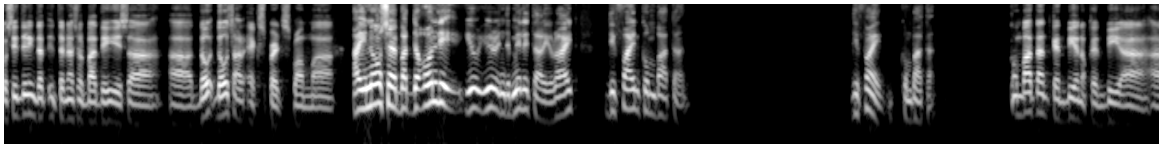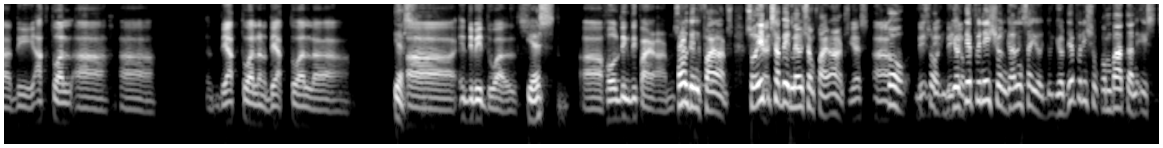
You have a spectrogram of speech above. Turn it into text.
considering that international body is uh, uh tho- those are experts from uh, I know, sir, but the only, you, you're in the military, right? Define combatant. Define combatant. Combatant can be ano can be uh, uh the actual uh uh the actual ano the actual uh, Yes, uh individuals yes. uh holding the firearms. Holding firearms. So, ibig sabihin, meron siyang firearms. Yes, uh So, the- so the- the your job- definition, galing sa'yo, your definition of combatant is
